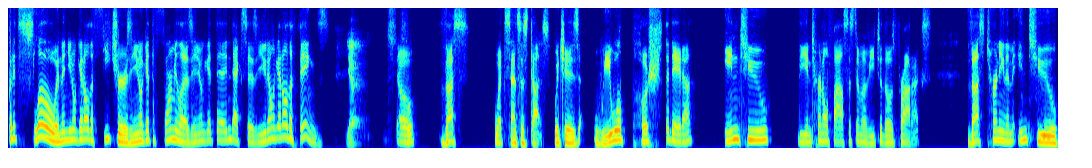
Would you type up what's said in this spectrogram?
but it's slow and then you don't get all the features and you don't get the formulas and you don't get the indexes and you don't get all the things. Yep. so thus what census does which is we will push the data into the internal file system of each of those products thus turning them into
